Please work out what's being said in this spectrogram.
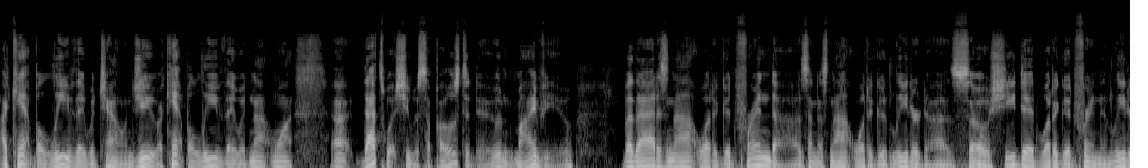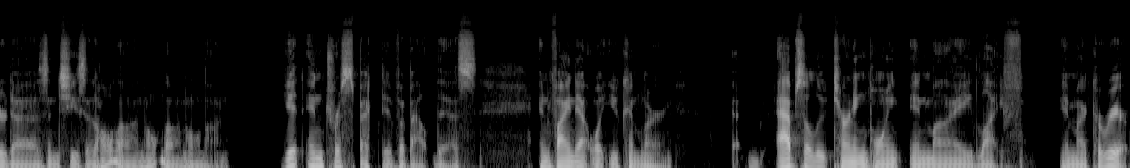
I can't believe they would challenge you. I can't believe they would not want. Uh, that's what she was supposed to do, in my view. But that is not what a good friend does, and it's not what a good leader does. So she did what a good friend and leader does. And she said, Hold on, hold on, hold on. Get introspective about this and find out what you can learn. Absolute turning point in my life in my career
